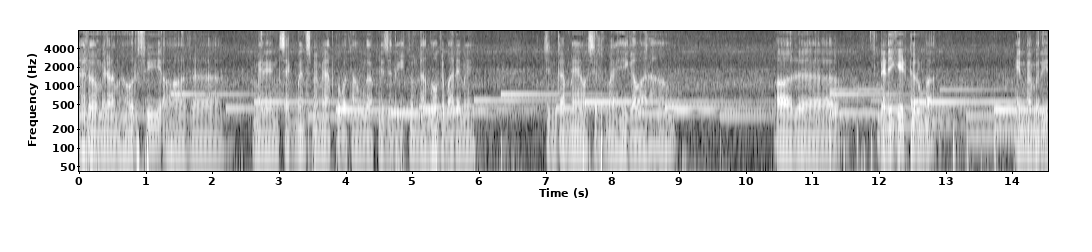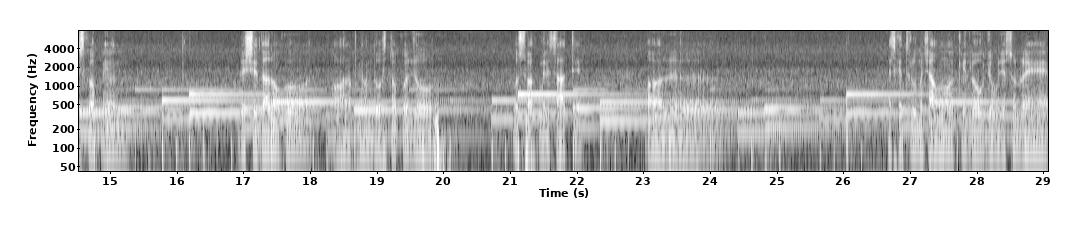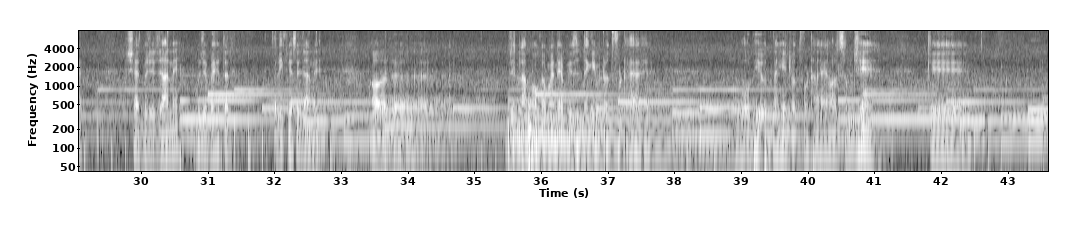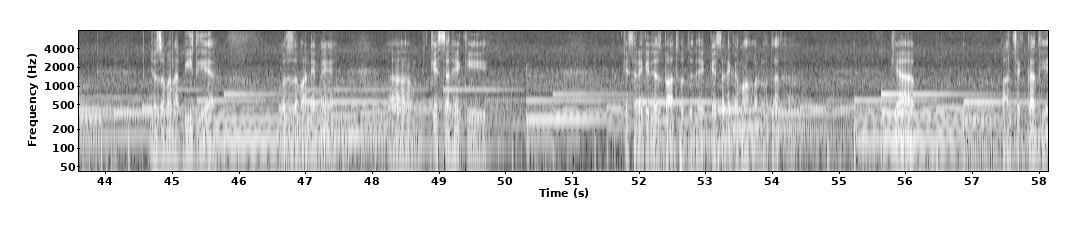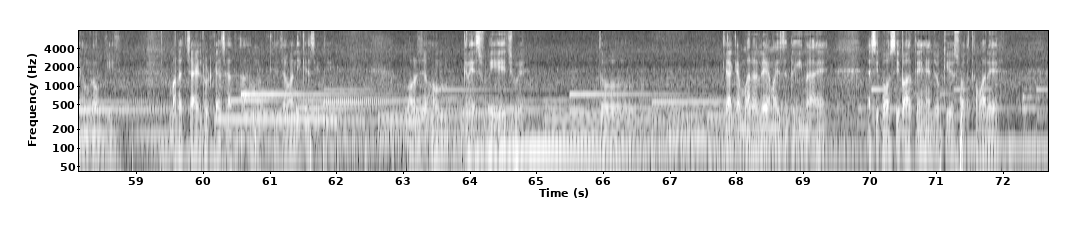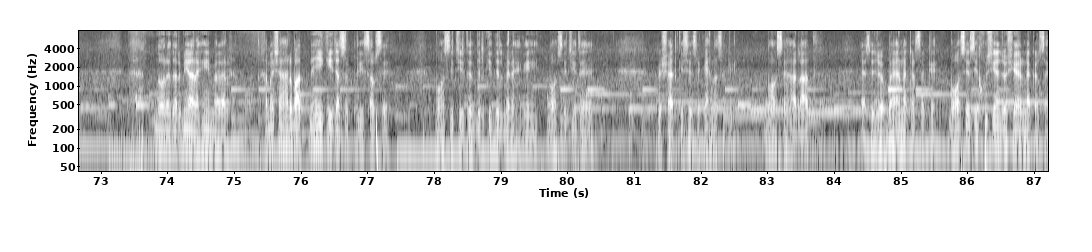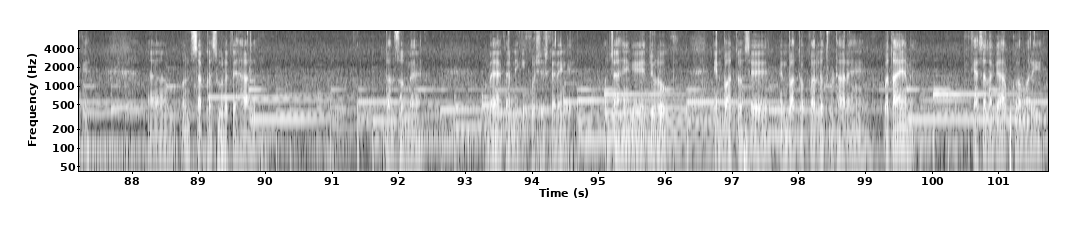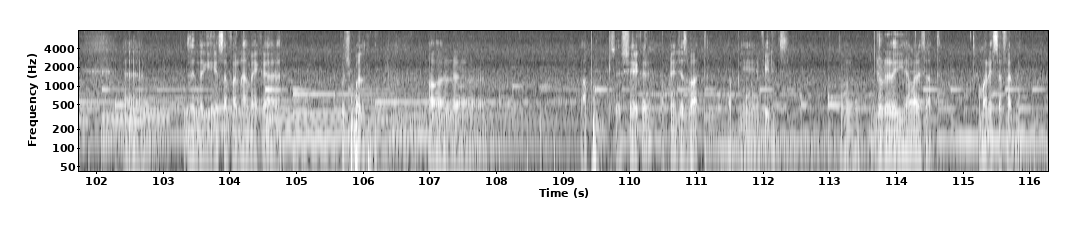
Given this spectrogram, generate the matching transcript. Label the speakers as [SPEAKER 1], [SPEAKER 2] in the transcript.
[SPEAKER 1] मेरा नाम है उर्फ़ी और मेरे इन सेगमेंट्स में मैं आपको बताऊँगा अपनी ज़िंदगी के उन लम्हों के बारे में, जिनका मैं और सिर्फ़ मैं ही गवा रहा हूँ। और डेडिकेट करूँगा इन मेमोरीज़ को अपने उन रिश्तेदारों को और अपने उन दोस्तों को जो उस वक्त मेरे साथ थे। और इसके थ्रू मैं चाहूँगा कि लोग जो मुझे सुन रहे हैं शायद मुझे जाने, मुझे बेहतर तरीके से जाने। और, जिन लम्हों का मैंने अपनी ज़िंदगी में लुत्फ़ उठाया है, वो भी उतना ही लुत्फ़ उठाएँ और समझें कि जो ज़माना बीत गया, उस ज़माने में किस तरह की, किस तरह के जज्बात होते थे, किस तरह का माहौल होता था, क्या मानसिकता थी हम लोग की? हमारा चाइल्डहुड कैसा था, हम लोग की जवानी कैसी थी? और जब हम ग्रेसफुली एज हुए तो क्या क्या मरहले हमारी ज़िंदगी में आए? ऐसी बहुत सी बातें हैं जो कि उस वक्त हमारे दौरे दरमिया रहीं, मगर हमेशा हर बात नहीं की जा सकती सबसे। बहुत सी चीज़ें दिल की दिल में रह गई, बहुत सी चीज़ें जो शायद किसी से कह ना सके। बहुत से हालात ऐसे जो बयान ना कर सके, बहुत सी ऐसी खुशियाँ जो शेयर ना कर सके। उन सब का सूरत हाल लफ्ज़ों में बयां करने की कोशिश करेंगे और चाहेंगे जो लोग इन बातों से, इन बातों का लुत्फ उठा रहे हैं, बताएँ हमें कि कैसा लगा आपको हमारी ज़िंदगी के सफ़रनामे का कुछ पल? और आप हमसे शेयर करें अपने जज्बात, अपनी फीलिंग्स। तो जुड़े रहिए हमारे साथ, हमारे सफ़र में।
